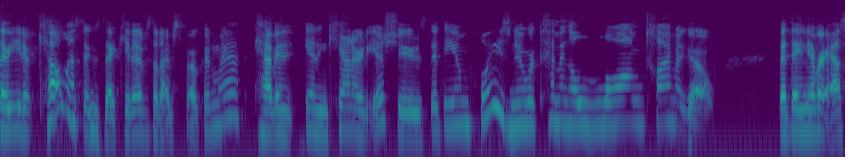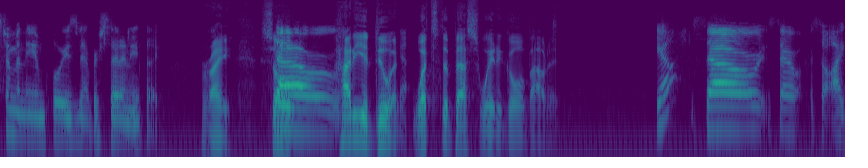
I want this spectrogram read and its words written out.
so, you know, countless executives that I've spoken with have encountered issues that the employees knew were coming a long time ago, but they never asked them and the employees never said anything. Right. So, so how do you do it? Yeah. What's the best way to go about it? Yeah. So, so, so I,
